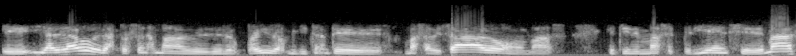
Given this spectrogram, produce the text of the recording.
Y al lado de las personas más de los países los militantes más avesados más que tienen más experiencia y demás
